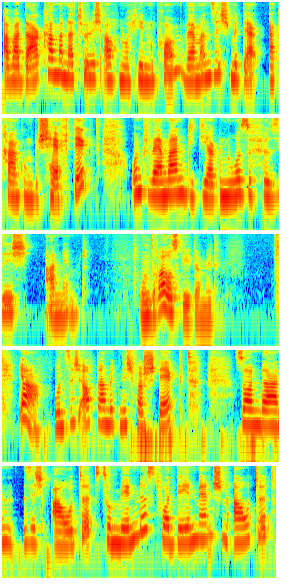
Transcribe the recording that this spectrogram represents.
Aber da kann man natürlich auch nur hinkommen, wenn man sich mit der Erkrankung beschäftigt und wenn man die Diagnose für sich annimmt. Und rausgeht damit. Ja, und sich auch damit nicht versteckt, sondern sich outet, zumindest vor den Menschen outet,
